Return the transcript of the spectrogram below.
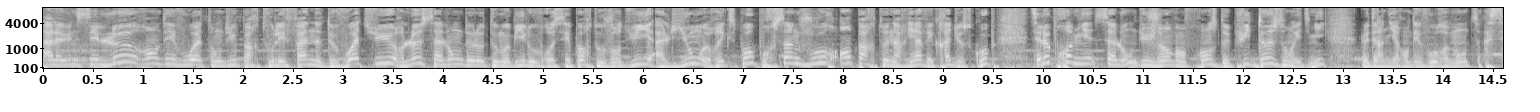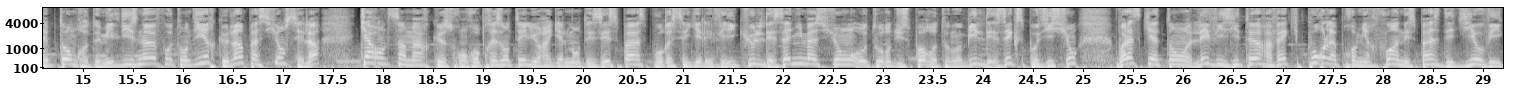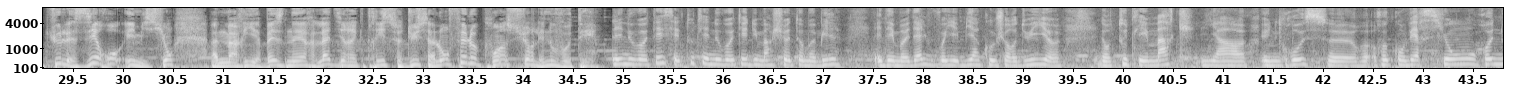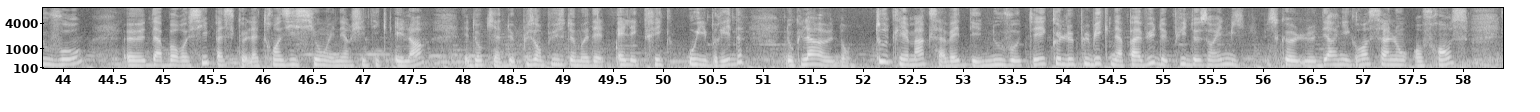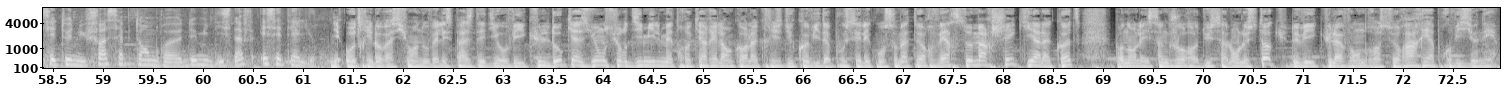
À la une, c'est le rendez-vous attendu par tous les fans de voitures. Le salon de l'automobile ouvre ses portes aujourd'hui à Lyon Eurexpo pour cinq jours en partenariat avec Radioscoop. C'est le premier salon du genre en France depuis deux ans et demi. Le dernier rendez-vous remonte à septembre 2019. Autant dire que l'impatience est là. 45 marques seront représentées. Il y aura également des espaces pour essayer les véhicules, des animations autour du sport automobile, des expositions. Voilà ce qui attend les visiteurs avec pour la première fois un espace dédié aux véhicules zéro émission. Anne-Marie Besner, la directrice du salon, fait le point sur les nouveautés. Les nouveautés, c'est toutes les nouveautés du marché automobile et des modèles. Vous voyez bien qu'aujourd'hui, euh, dans toutes les marques, il y a une grosse euh, reconversion, renouveau. Euh, d'abord aussi parce que la transition énergétique est là et donc il y a de plus en plus de modèles électriques ou hybrides. Donc là, dans toutes les marques, ça va être des nouveautés que le public n'a pas vues depuis deux ans et demi, puisque le dernier grand salon en France s'est tenu fin septembre 2019 et c'était à Lyon. Autre innovation, un nouvel espace dédié aux véhicules d'occasion sur 10 000 mètres carrés. Là encore, la crise du Covid a poussé les consommateurs vers ce marché qui a la cote. Pendant les cinq jours du salon, le stock de véhicules à vendre sera réapprovisionné.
